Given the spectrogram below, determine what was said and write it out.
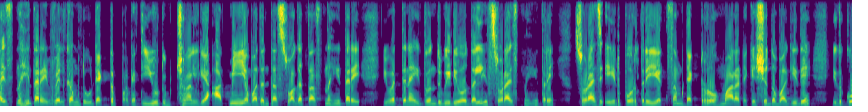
ಹೈ ಸ್ನೇಹಿತರೆ welcome to tech Pragati YouTube ಚಾನಲ್ಗೆ ಆತ್ಮೀಯವಾದಂಥ ಸ್ವಾಗತ ಸ್ನೇಹಿತರೆ. ಇವತ್ತಿನ ಇದೊಂದು ವಿಡಿಯೋದಲ್ಲಿ ಸ್ವರಾಜ್ ಸ್ನೇಹಿತರೆ. Swaraj eight four three XM tractor ಮಾರಾಟಕ್ಕೆ ಶುದ್ಧವಾಗಿದೆ ಇದಕ್ಕೂ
